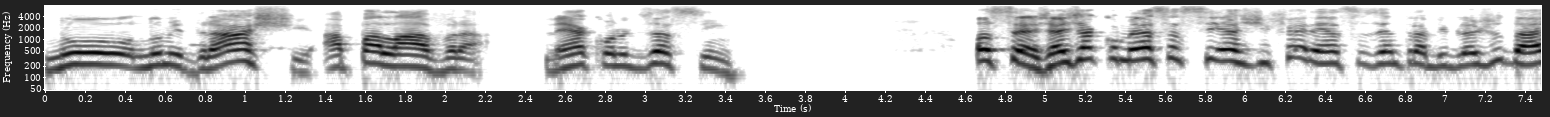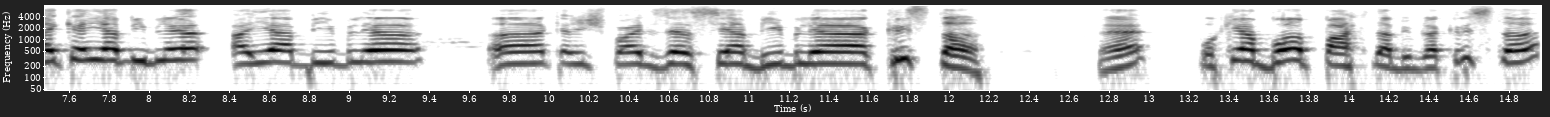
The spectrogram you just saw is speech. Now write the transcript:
no, no Midrash, a palavra né? Quando diz assim. Ou seja, aí já começa assim as diferenças entre a Bíblia judaica e a Bíblia, aí a Bíblia uh, que a gente pode dizer assim, a Bíblia cristã, né? Porque a boa parte da Bíblia cristã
